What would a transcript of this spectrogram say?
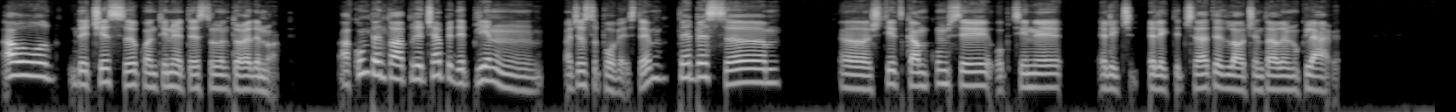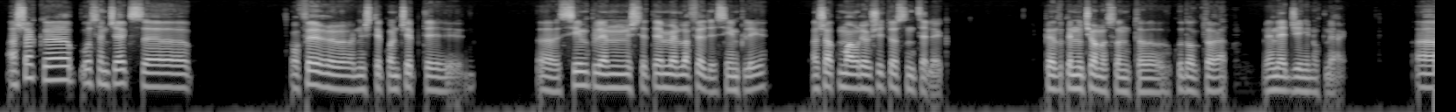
au decis să continue testul în ore de noapte. Acum, pentru a aprecia pe deplin această poveste, trebuie să uh, știți cam cum se obține electricitate de la o centrală nucleară. Așa că o să încerc să ofer niște concepte uh, simple în niște teme la fel de simple, așa cum am reușit eu să înțeleg. Pentru că nici eu nu sunt uh, cu doctorat în energie nucleare. Uh,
